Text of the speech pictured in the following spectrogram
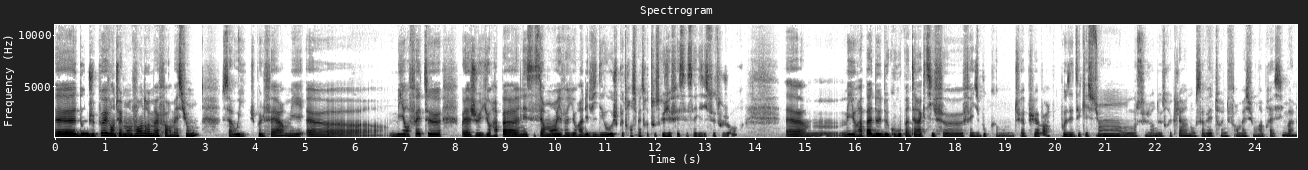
Euh, donc, je peux éventuellement vendre ma formation ça oui, je peux le faire, mais euh, mais en fait, euh, voilà, il y aura pas nécessairement, il, y aura les vidéos, je peux transmettre tout ce que j'ai fait, ça, ça existe toujours. Euh, mais il y aura pas de, de groupe interactif Facebook comme tu as pu avoir pour poser tes questions ou ce genre de trucs là. Donc ça va être une formation après. Si, voilà. Mmh.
